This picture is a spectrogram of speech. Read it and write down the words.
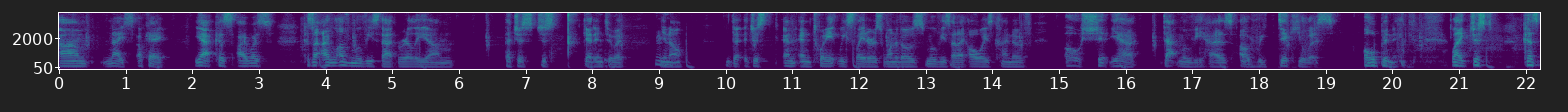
Um, nice. Okay. Yeah, because I was because I, I love movies that really um that just just get into it, you Mhm. know. That it just and and 28 weeks later is one of those movies that I always kind of oh shit, yeah, that movie has a ridiculous opening. Like just because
